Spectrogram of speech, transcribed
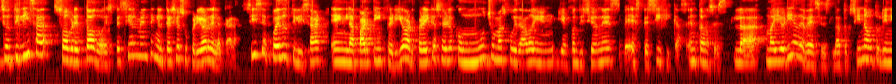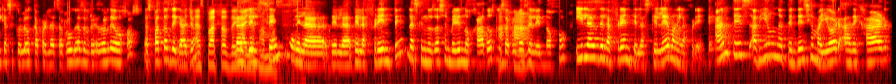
se utiliza sobre todo, especialmente en el tercio superior de la cara. Sí se puede utilizar en la parte inferior, pero hay que hacerlo con mucho más cuidado y en, condiciones específicas. Entonces, la mayoría de veces la toxina botulínica se coloca para las arrugas alrededor de ojos, las patas de gallo, las patas de las del centro de la, de, la, de la, frente, las que nos hacen ver enojados, las arrugas del enojo, y las de la frente, las que elevan la frente. Antes había una tendencia mayor a dejar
